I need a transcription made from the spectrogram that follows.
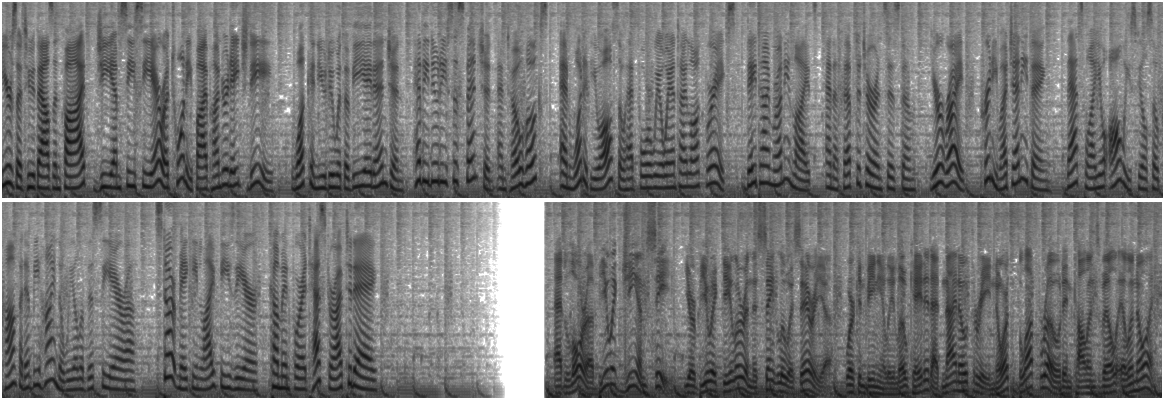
Here's a 2005 GMC Sierra 2500 HD. What can you do with a V8 engine, heavy-duty suspension, and tow hooks? And what if you also had four-wheel anti-lock brakes, daytime running lights, and a theft deterrent system? You're right, pretty much anything. That's why you'll always feel so confident behind the wheel of this Sierra. Start making life easier. Come in for a test drive today. At Laura Buick GMC, your Buick dealer in the St. Louis area. We're conveniently located at 903 North Bluff Road in Collinsville, Illinois.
